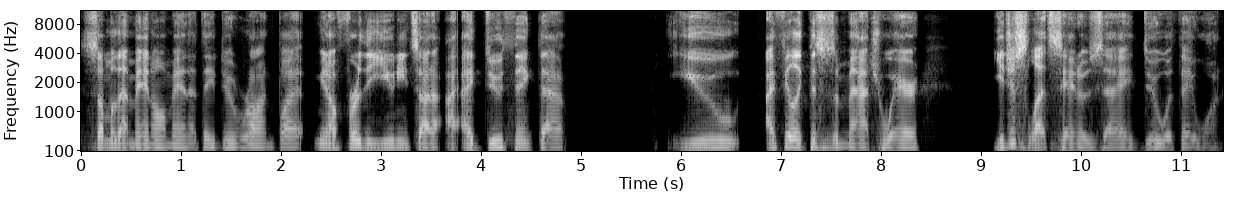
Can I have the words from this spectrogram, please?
some of that man on man that they do run. But you know, for the Union side, I, I do think that you I feel like this is a match where you just let San Jose do what they want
